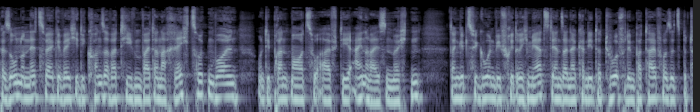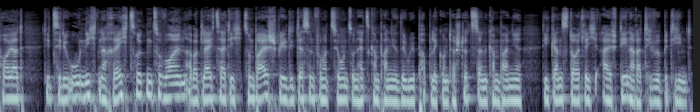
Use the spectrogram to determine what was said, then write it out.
Personen und Netzwerke, welche die Konservativen weiter nach rechts rücken wollen und die Brandmauer zur AfD einreißen möchten. Dann gibt's Figuren wie Friedrich Merz, der in seiner Kandidatur für den Parteivorsitz beteuert, die CDU nicht nach rechts rücken zu wollen, aber gleichzeitig zum Beispiel die Desinformations- und Hetzkampagne The Republic unterstützt, eine Kampagne, die ganz deutlich AfD-Narrative bedient.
